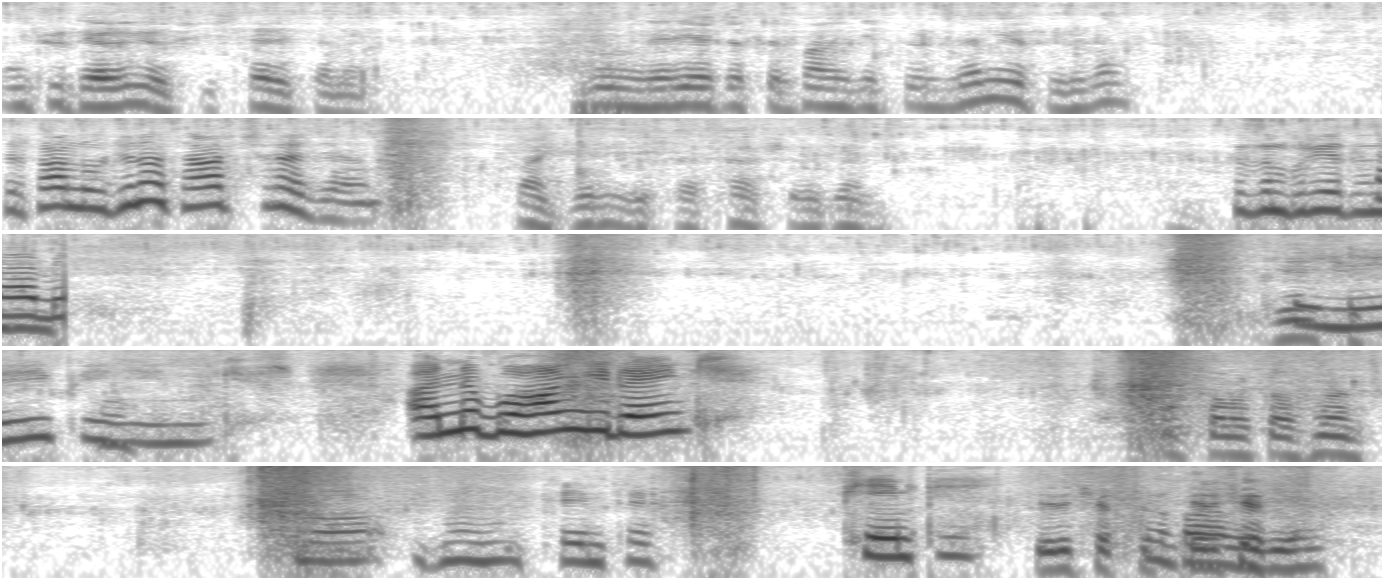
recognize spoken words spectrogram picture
Ucu deriyor ister istemez. Bunu nereye tırpanı getiriyoruz demiyorsun lan. Tırpanın ucuna sahip çıkacağım. Lan geri geçer tartışacağım. Kızım buraya dön. Ne bileyim. Anne bu hangi renk? O salatalıklar. Ama, hı, Pempe. Pembe. Geri çek. Geri çek.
